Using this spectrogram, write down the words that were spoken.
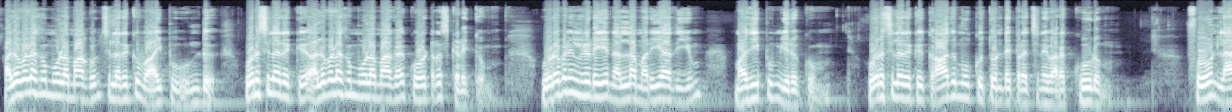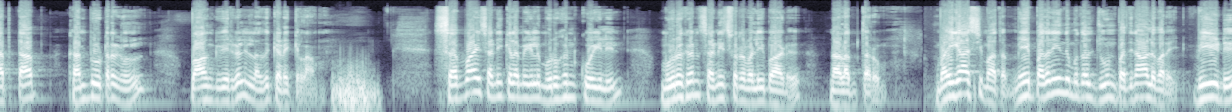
அலுவலகம் மூலமாகவும் சிலருக்கு வாய்ப்பு உண்டு. ஒரு சிலருக்கு அலுவலகம் மூலமாக கோட்ரஸ் கிடைக்கும். உறவினர்களிடையே நல்ல மரியாதையும் மதிப்பும் இருக்கும். ஒரு சிலருக்கு காது மூக்கு தொண்டை பிரச்சனை வரக்கூடும். ஃபோன் லேப்டாப் கம்ப்யூட்டர்கள் வாங்குவீர்கள் அல்லது கிடைக்கலாம். செவ்வாய் சனிக்கிழமையில் முருகன் கோயிலில் முருகன் சனீஸ்வரர் வழிபாடு நலம் தரும். வைகாசி மாதம் மே பதினைந்து முதல் ஜூன் பதினாலு வரை வீடு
